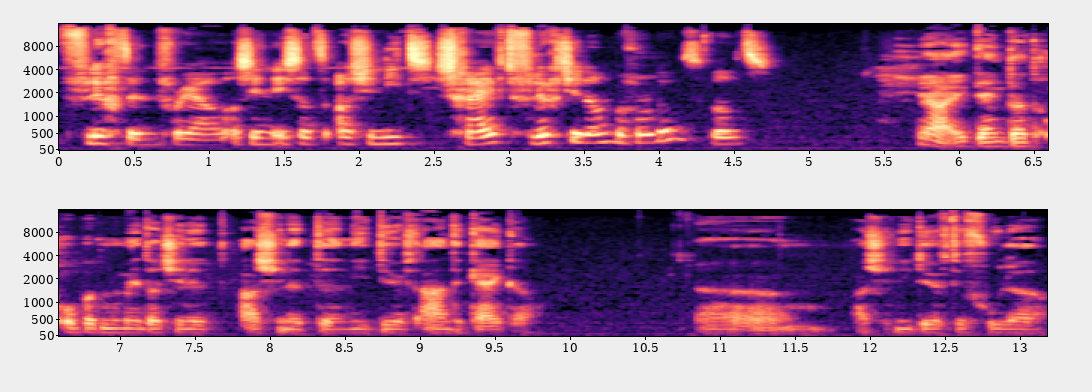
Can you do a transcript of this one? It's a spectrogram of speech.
vluchten voor jou? Als in, is dat als je niet schrijft, vlucht je dan bijvoorbeeld? Wat? Ja, ik denk dat op het moment dat je het, als je het eh, niet durft aan te kijken, ehm, als je het niet durft te voelen,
